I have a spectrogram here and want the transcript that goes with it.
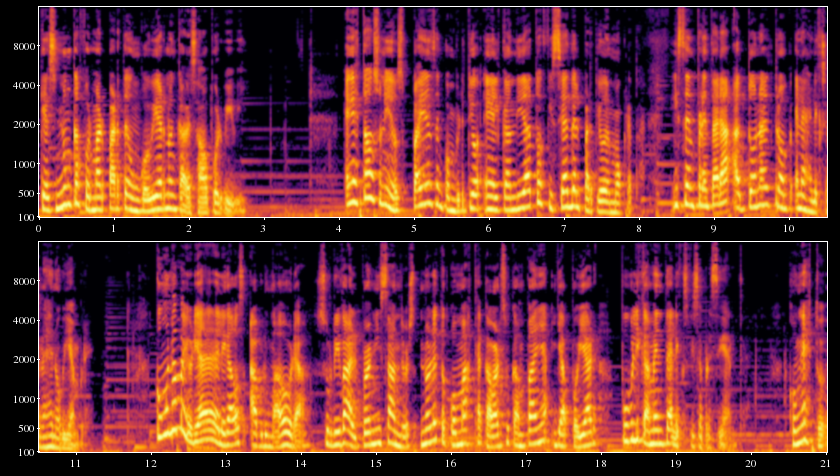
que es nunca formar parte de un gobierno encabezado por Bibi. En Estados Unidos, Biden se convirtió en el candidato oficial del Partido Demócrata y se enfrentará a Donald Trump en las elecciones de noviembre. Con una mayoría de delegados abrumadora, su rival Bernie Sanders no le tocó más que acabar su campaña y apoyar públicamente al ex vicepresidente. Con esto,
